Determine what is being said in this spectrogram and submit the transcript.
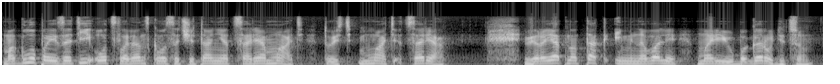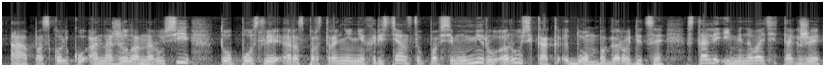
могло произойти от славянского сочетания царя-мать, то есть мать царя. Вероятно, так именовали Марию Богородицу. А поскольку она жила на Руси, то после распространения христианства по всему миру Русь, как дом Богородицы, стали именовать также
